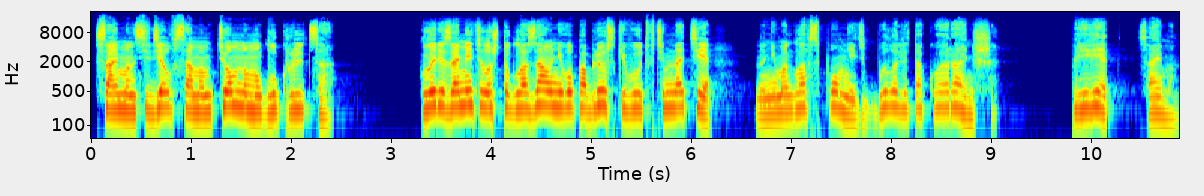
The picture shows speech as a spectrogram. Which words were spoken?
Саймон сидел в самом темном углу крыльца. Глэри заметила, что глаза у него поблескивают в темноте, но не могла вспомнить, было ли такое раньше. «Привет, Саймон».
